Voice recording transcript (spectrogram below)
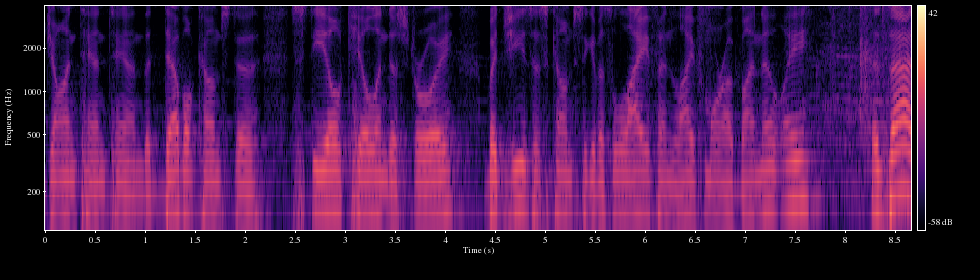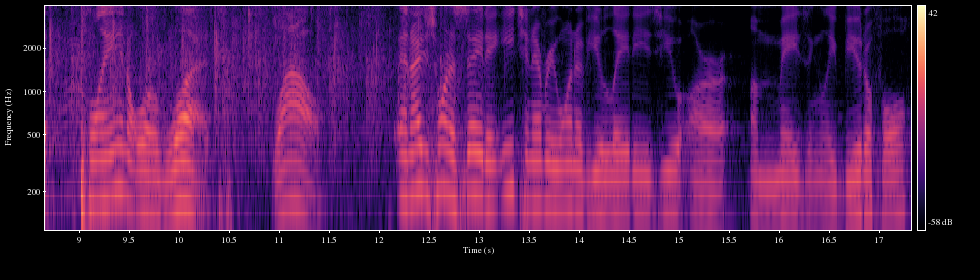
John 10:10? the devil comes to steal, kill and destroy, but Jesus comes to give us life and life more abundantly. Is that plain or what? Wow. And I just want to say to each and every one of you ladies, you are amazingly beautiful.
